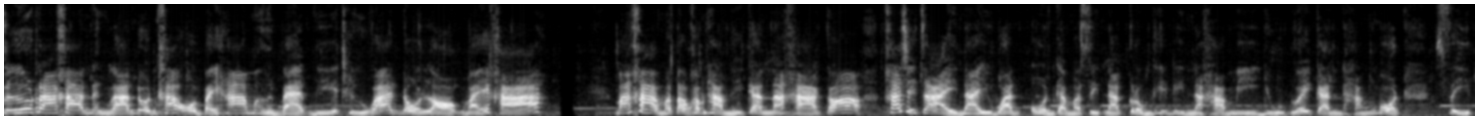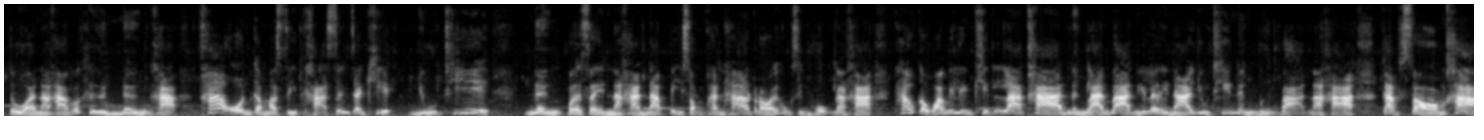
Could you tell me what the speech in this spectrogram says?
ซื้อราคา 1 ล้านโดนค่าโอนไป 50,000 แบบนี้ถือว่าโดนหลอกไหมคะ มาค่ะ มาตอบคำถามนี้กันนะคะ ก็ค่าใช้จ่ายในวันโอนกรรมสิทธิ์นะกรมที่ดินนะคะ มีอยู่ด้วยกันทั้งหมด 4 ตัวนะคะก็คือ 1 ค่ะ ค่าโอนกรรมสิทธิ์ค่ะ ซึ่งจะคิดอยู่ที่ 1%นะคะนับปี 2566 นะคะ เท่ากับว่ามิลินคิดราคา 1 ล้านบาทนี้เลยนะ อยู่ที่ 10,000 บาทนะคะ กับ 2 ค่ะ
